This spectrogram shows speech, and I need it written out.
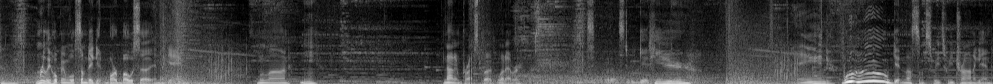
I'm really hoping we'll someday get Barbossa in the game. Mulan. Eh. Not impressed, but whatever. Let's see, what else do we get here? And woohoo! Getting us some sweet, sweet Tron again.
